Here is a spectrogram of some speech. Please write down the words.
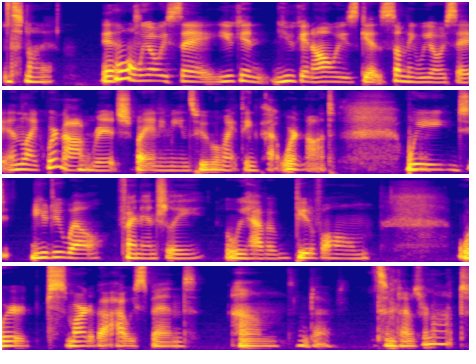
it's not it it. Well we always say you can you can always get something we always say and like we're not rich by any means. People might think that we're not. We d- you do well financially. We have a beautiful home. We're smart about how we spend. Um sometimes. sometimes we're not.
